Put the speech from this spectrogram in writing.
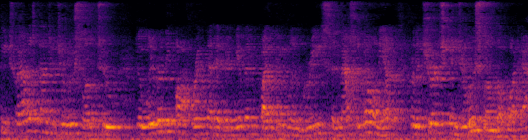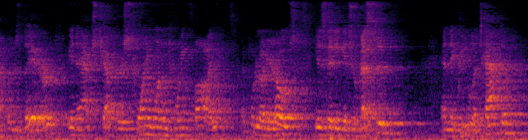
he travels down to Jerusalem to deliver the offering that had been given by the people in Greece and Macedonia for the church in Jerusalem. But what happens there in Acts chapters 21 and 25, I put it on your notes, is that he gets arrested and the people attack him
